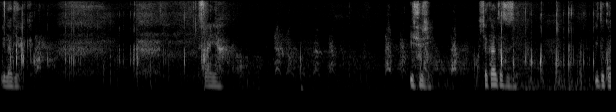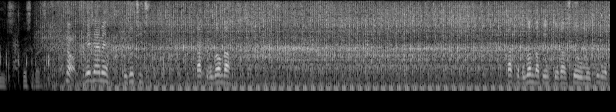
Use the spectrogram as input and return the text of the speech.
I na direk. Stajnia. I Suzy. Czekająca Suzy. I tu koniki. Proszę bardzo. No, jedziemy wyrzucić. Tak to wygląda. Tak to wygląda pięknie. Tam z tyłu mój syn jest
